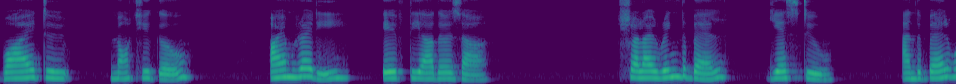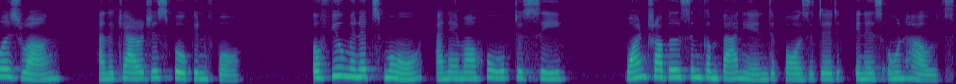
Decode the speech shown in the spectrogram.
Why do not you go? I am ready if the others are. Shall I ring the bell? Yes, do. And the bell was rung, and the carriages spoken for. A few minutes more, and Emma hoped to see one troublesome companion deposited in his own house,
